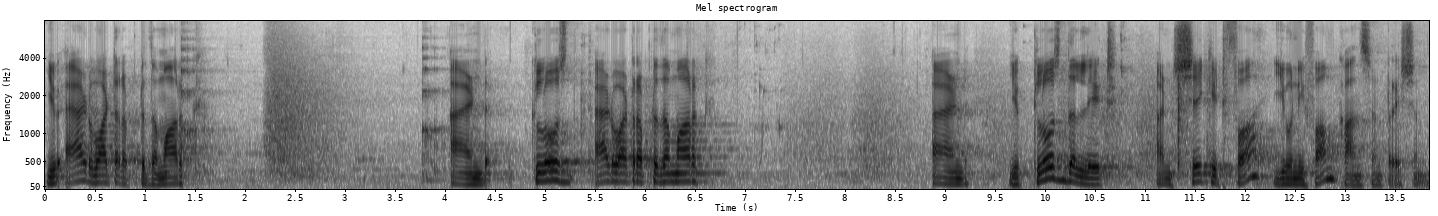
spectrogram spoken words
You add water up to the mark and close, add water up to the mark and you close the lid and shake it for uniform concentration.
